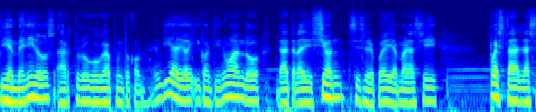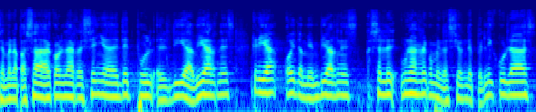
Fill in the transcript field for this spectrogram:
Bienvenidos a arturogoga.com. El día de hoy y continuando la tradición, si se le puede llamar así, puesta la semana pasada con la reseña de Deadpool el día viernes, quería hoy también viernes hacerle una recomendación de películas,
